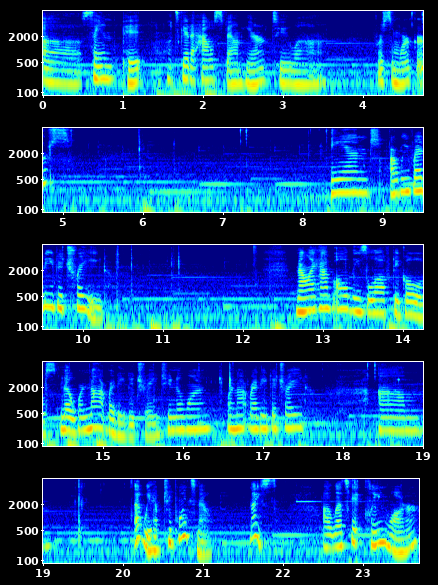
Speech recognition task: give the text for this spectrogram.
uh, sand pit let's get a house down here to uh, for some workers. And are we ready to trade? Now I have all these lofty goals. No, we're not ready to trade. You know why we're not ready to trade? Um, oh, we have two points now. Nice. Uh, let's get clean water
